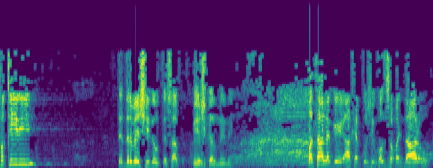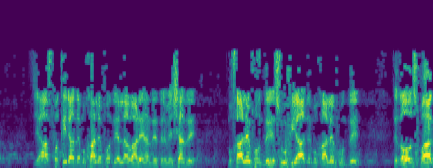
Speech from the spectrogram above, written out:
فقیری تے درویشی دے اتنے سب پیش کرنے نے۔ پتہ لگے، آخر تھی خود سمجھدار ہو۔ جی آپ فقیران دے، مخالف ہوں اللہ والوں دے، درویشاں دے، مخالف ہوں صوفیاء دے مخالف ہوں تے غوث پاک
